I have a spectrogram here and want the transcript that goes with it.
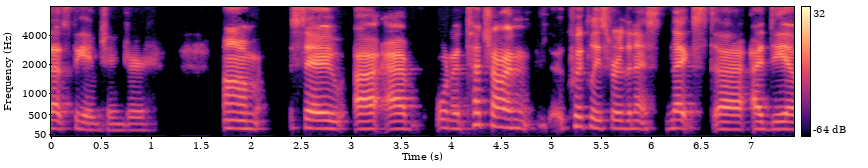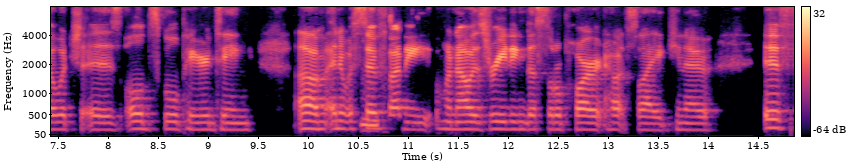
That's the game changer. Um, so I, I want to touch on quickly for the next next uh, idea, which is old school parenting. Um, and it was so mm-hmm. funny when I was reading this little part, how it's like, you know, if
